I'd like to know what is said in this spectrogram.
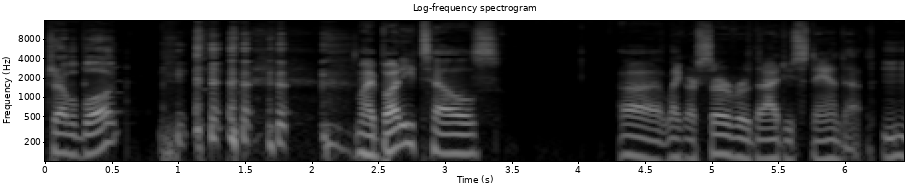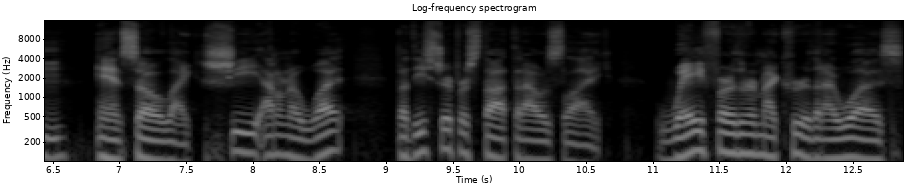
Travel blog. my buddy tells uh like our server that I do stand up. mm-hmm. And so like she, I don't know what, but these strippers thought that I was like way further in my career than I was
